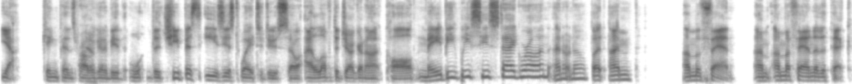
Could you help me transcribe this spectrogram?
yeah, Kingpin's probably Yep. going to be the, cheapest, easiest way to do so. I love the Juggernaut call. Maybe we see Stegron. I don't know, but I'm I'm a fan. I'm I'm a fan of the pick.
